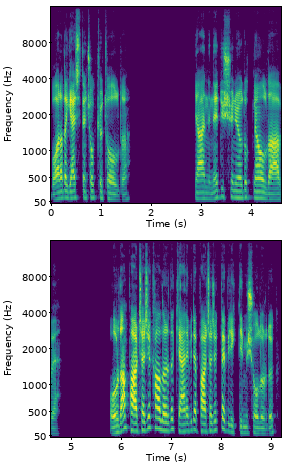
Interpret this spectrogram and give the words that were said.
Bu arada gerçekten çok kötü oldu. Yani ne düşünüyorduk ne oldu abi. Oradan parçacık alırdık yani bir de parçacık da biriktirmiş olurduk.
